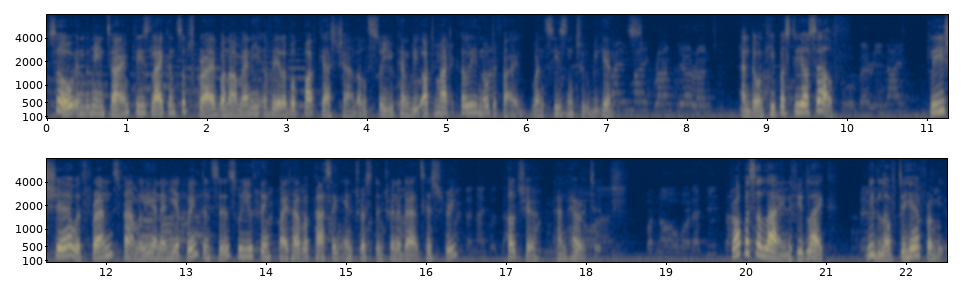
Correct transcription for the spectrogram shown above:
So, in the meantime, please like and subscribe on our many available podcast channels so you can be automatically notified when season 2 begins. And don't keep us to yourself. Please share with friends, family, and any acquaintances who you think might have a passing interest in Trinidad's history, culture, and heritage. Drop us a line if you'd like. We'd love to hear from you.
